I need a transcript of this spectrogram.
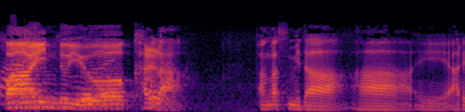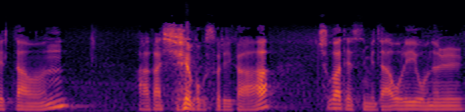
Find Your Color 반갑습니다. 아, 이 아랫다운 아가씨의 목소리가 추가됐습니다. 우리 오늘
